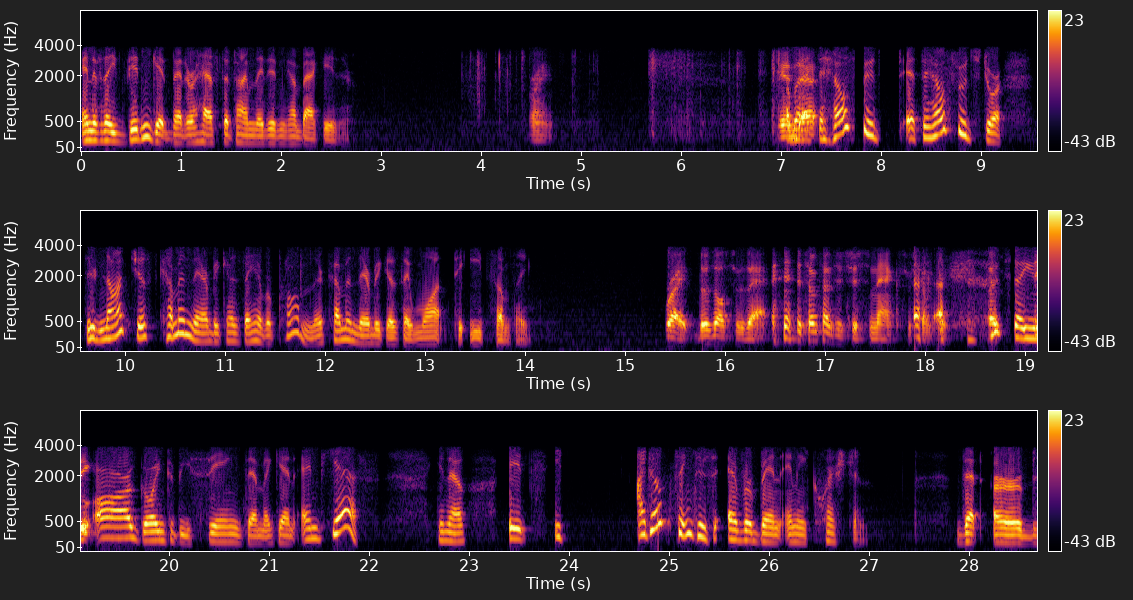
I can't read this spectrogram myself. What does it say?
And if they didn't get better, half the time they didn't come back either. Right. And but that at the health food at the health food store, they're not just coming there because they have a problem. They're coming there because they want to eat something. right, there's also that. Sometimes it's just snacks or something. But so you the- are going to be seeing them again. And yes, you know, it's it I don't think there's ever been any question that herbs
